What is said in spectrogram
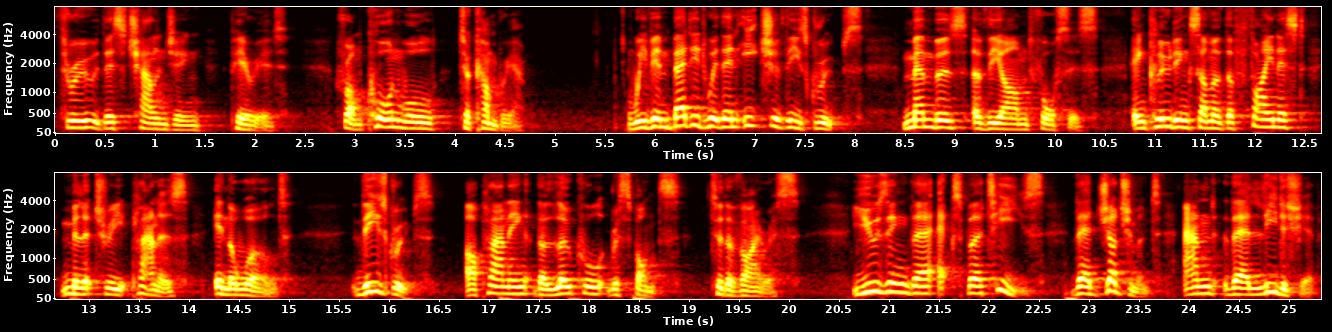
through this challenging period, from Cornwall to Cumbria. We've embedded within each of these groups members of the armed forces, including some of the finest military planners in the world. These groups are planning the local response to the virus, using their expertise, their judgment, and their leadership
